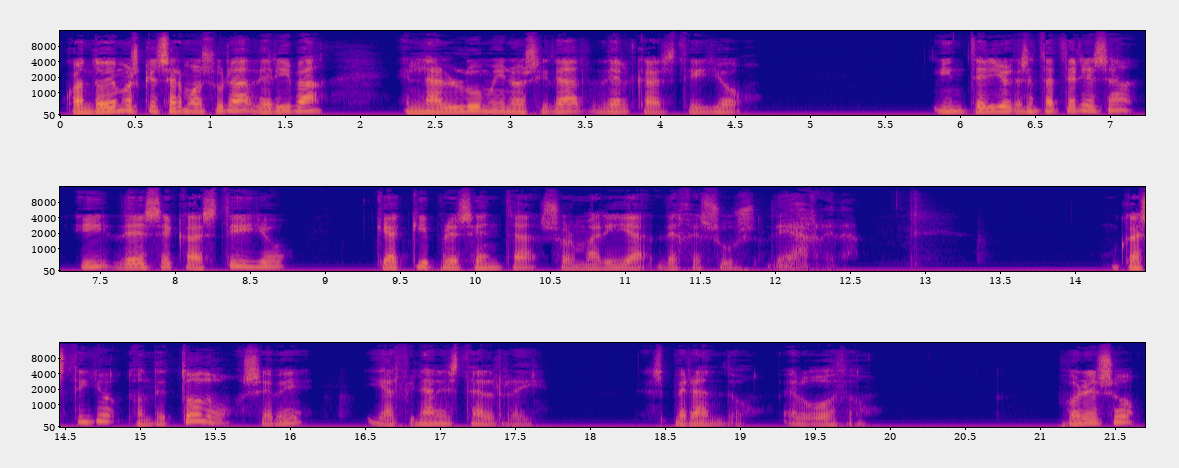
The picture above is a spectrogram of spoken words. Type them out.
cuando vemos que esa hermosura deriva en la luminosidad del castillo interior de Santa Teresa y de ese castillo que aquí presenta Sor María de Jesús de Ágreda. Un castillo donde todo se ve y al final está el rey, esperando el gozo. Por eso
